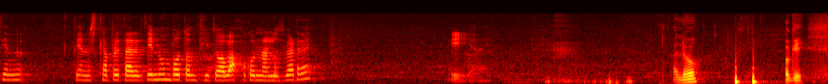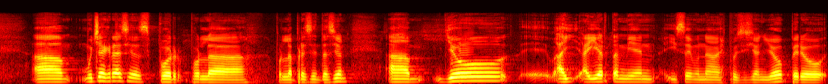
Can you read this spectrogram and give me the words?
¿Tiene, Tienes que apretar, tiene un botoncito abajo con una luz verde. Y ya. ¿Aló? Ok. Am, muchas gracias por, por la, por la presentación. Am, yo eh, ayer también hice una exposición yo, pero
